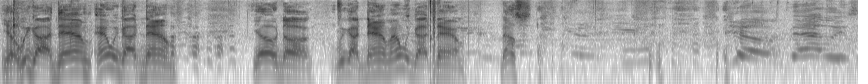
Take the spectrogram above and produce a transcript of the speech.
Yo, we got damn and we got damn. Yo, dog, we got damn and we got damn. That's Yo, that was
